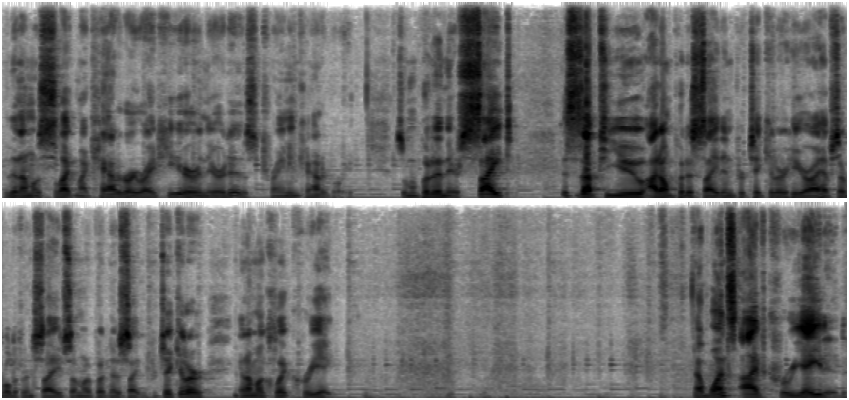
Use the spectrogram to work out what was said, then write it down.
And then I'm gonna select my category right here and there it is training category. So I'm gonna put it in there site this is up to you. I don't put a site in particular here. I have several different sites. So I'm gonna put no site in particular and I'm gonna click create. Now once I've created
